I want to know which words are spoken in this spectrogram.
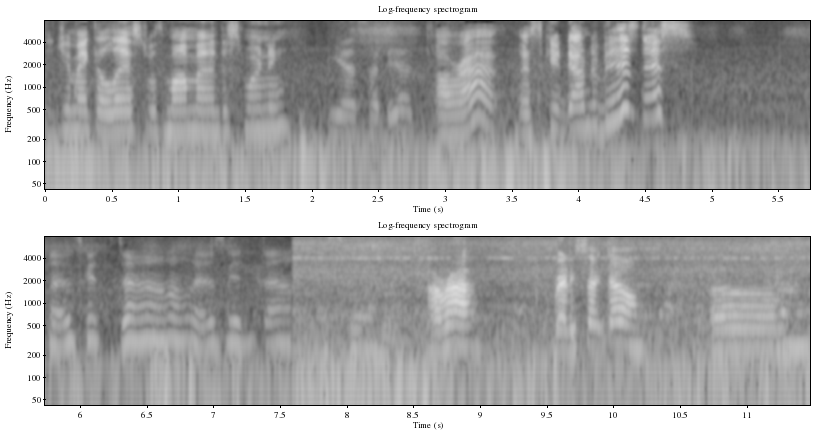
Did you make a list with Mama this morning? Yes, I did. All right, let's get down to business. Let's get down, let's get down. Let's get All right, ready, set, go. Um,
